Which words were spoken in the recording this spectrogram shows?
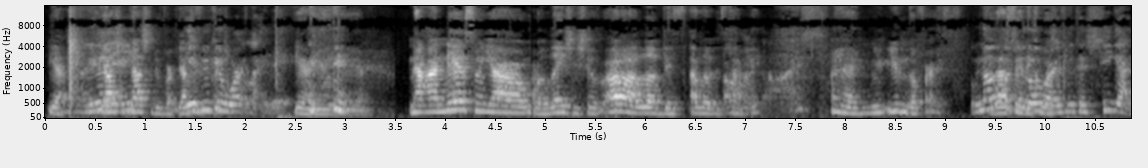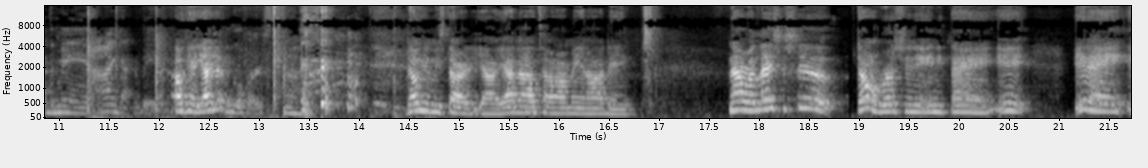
Yeah, y'all, should, y'all should do virtual. if you can work like that. Yeah, yeah, yeah, yeah. now our next one, y'all relationships. Oh, I love this. I love this Oh my topic. gosh. Okay, you, you can go first. No, I you go was- first because she got the man. I ain't got the man. Okay, y'all. You go first. Don't get me started, y'all. Y'all know I talk about man all day. Now, relationship, don't rush into anything. It it ain't it,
